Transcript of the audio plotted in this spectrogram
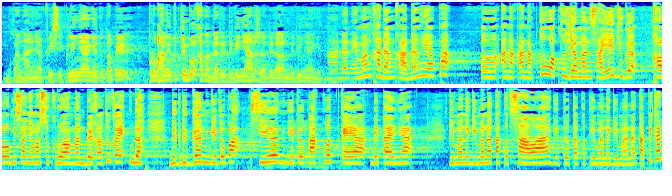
bukan hanya fisiklinya gitu tapi perubahan itu timbul karena dari dirinya harus dari dalam dirinya gitu. Nah dan emang kadang-kadang ya pak eh, anak-anak tuh waktu zaman saya juga kalau misalnya masuk ruangan BK tuh kayak udah deg-degan gitu pak siun gitu takut kayak ditanya gimana gimana takut salah gitu takut gimana gimana. Tapi kan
